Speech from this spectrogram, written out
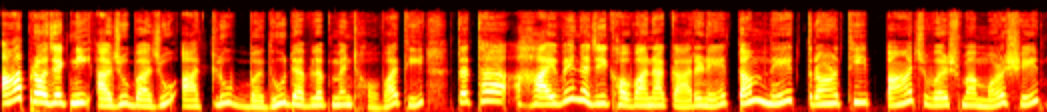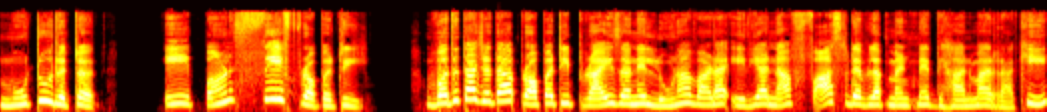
આ પ્રોજેક્ટની આજુબાજુ આટલું બધું ડેવલપમેન્ટ હોવાથી તથા હાઈવે નજીક હોવાના કારણે તમને ત્રણથી પાંચ વર્ષમાં મળશે મોટું રિટર્ન. એ પણ સેફ પ્રોપર્ટી. વધતા જતા પ્રોપર્ટી પ્રાઇઝ અને લુણાવાડા એરિયાના ફાસ્ટ ડેવલપમેન્ટને ધ્યાનમાં રાખી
